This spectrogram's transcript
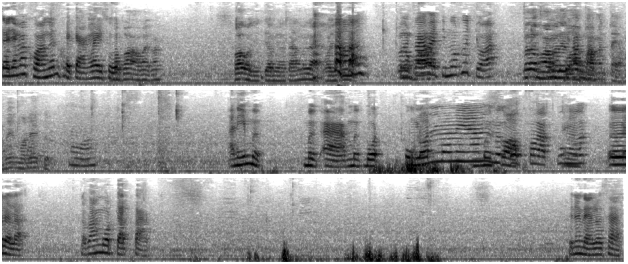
เจะยังมาขวางเงินข่อยกลางไรสูเพตรราะว่าเอาไปมั้ยเพราะว่าจะเตรียมเอกสารไม่แล้วว่าเอาเปิดไฟไว้ติมัวคือจ๋วไม่ต้องพอมาเลยตัวพันฝามันแตกเลยหมดเลยคืออ๋ออันนี้หมึก หมึกอ่าหมึกบดปรุงรส โมเมนหมึมึกกกรอบ กรอบปรุงรสเออนั่นแหละระวังหมดกัดปาก เป็นยังไงรสชาติ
